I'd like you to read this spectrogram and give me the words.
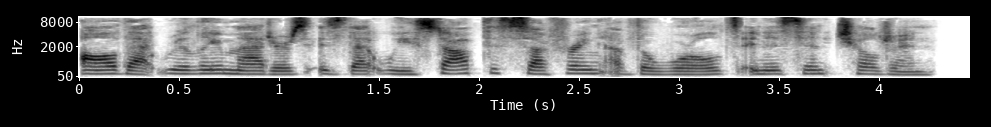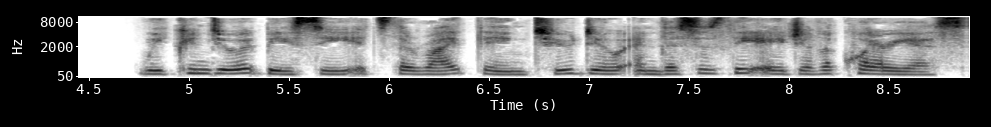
all that really matters is that we stop the suffering of the world's innocent children. We can do it BC it's the right thing to do and this is the age of Aquarius.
